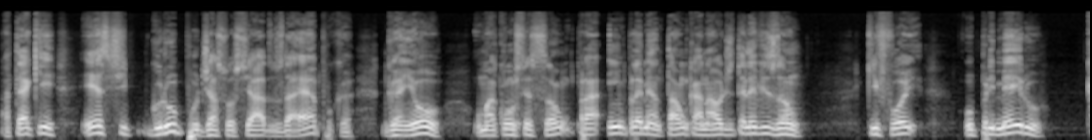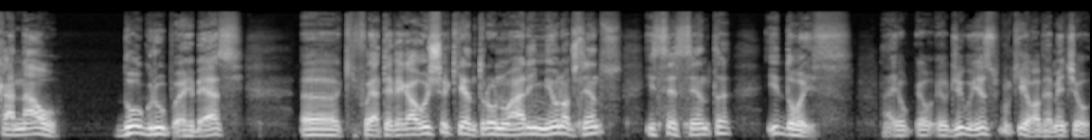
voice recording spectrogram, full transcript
Até que esse grupo de associados da época ganhou uma concessão para implementar um canal de televisão, que foi o primeiro canal do grupo RBS, uh, que foi a TV Gaúcha, que entrou no ar em 1962. Eu, eu, eu digo isso porque, obviamente, eu,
